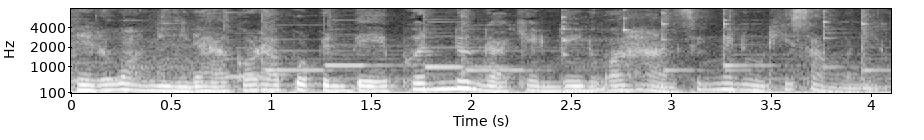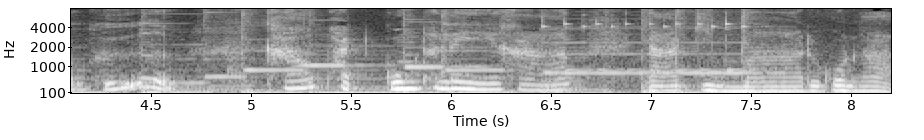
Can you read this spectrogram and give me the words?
ในระหว่างนี้นะคะก็รับบทเป็นเบฟเพื่อนหนึ่งนะเขียนเมนูอาหาร ซึ่งเมนูที่สั่งวันนี้ก็คือข้าวผัดกุ้งทะเลครับน่ากินมากทุกคนค่ะ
